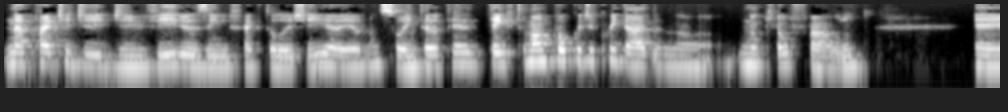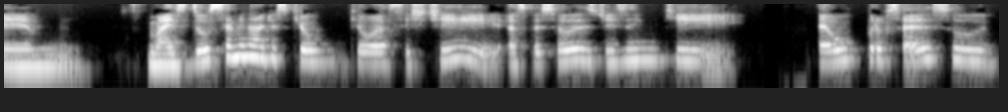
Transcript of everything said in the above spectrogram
na parte de, de vírus e infectologia, eu não sou. Então, eu tenho, tenho que tomar um pouco de cuidado no, no que eu falo. É, mas dos seminários que eu, que eu assisti, as pessoas dizem que é o processo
